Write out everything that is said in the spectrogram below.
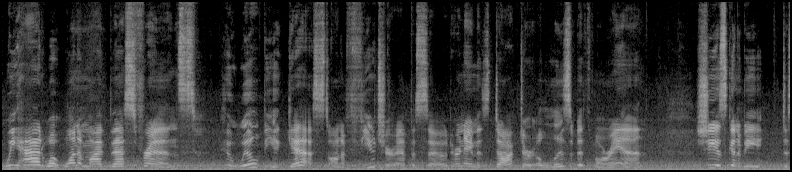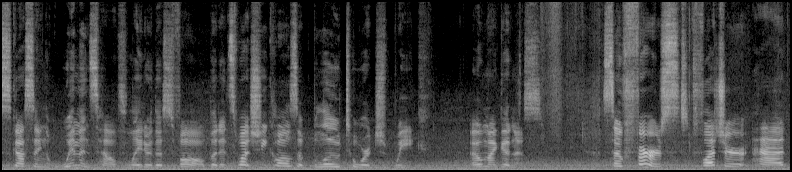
We had what one of my best friends, who will be a guest on a future episode, her name is Dr. Elizabeth Moran. She is going to be discussing women's health later this fall, but it's what she calls a blowtorch week. Oh my goodness. So, first, Fletcher had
